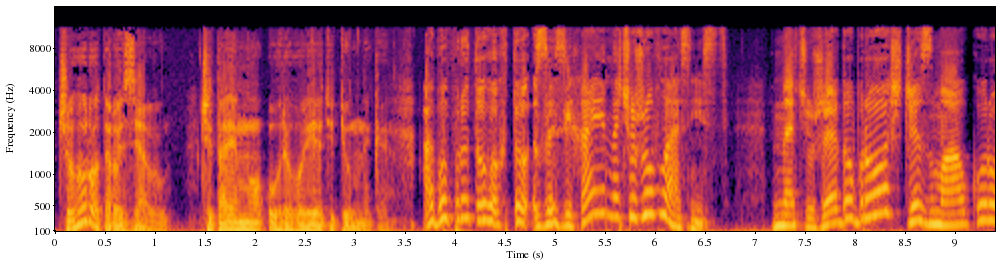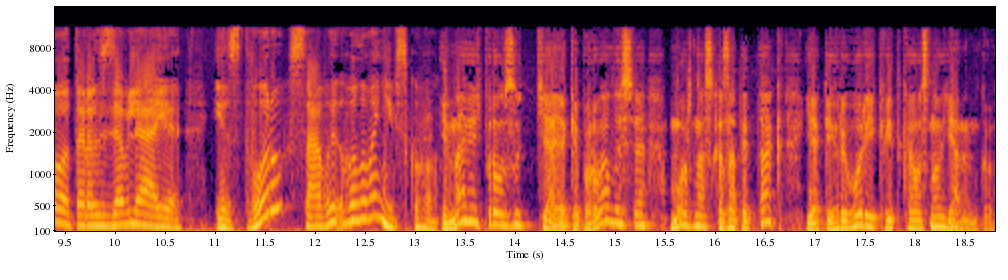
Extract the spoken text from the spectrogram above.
чого рота роззявив? Читаємо у Григорія Тютюнника. Або про того, хто зазіхає на чужу власність. На чуже добро ще з малку рота роззявляє із твору Сави Голованівського. І навіть про взуття, яке порвалося, можна сказати так, як і Григорій Квітка Основ'яненко.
